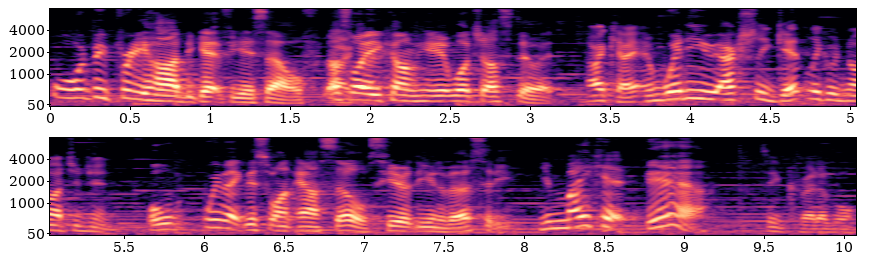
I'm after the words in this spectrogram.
Well, it would be pretty hard to get for yourself. That's why you come here, watch us do it. Okay, and where do you actually get liquid nitrogen? Well, we make this one ourselves here at the university. You make it. Yeah. It's incredible.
